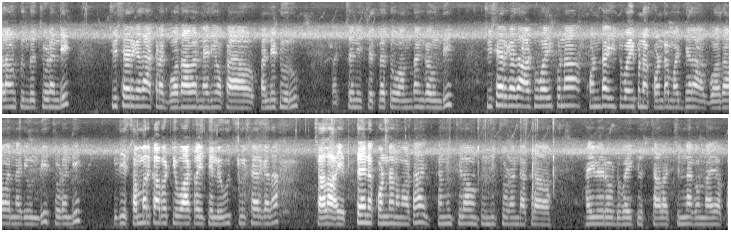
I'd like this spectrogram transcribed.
ఎలా ఉంటుందో చూడండి. చూశారు కదా అక్కడ గోదావరి నది ఒక పల్లెటూరు. పచ్చని చెట్లతో అందంగా ఉంది. చూశారు కదా అటువైపున కొండ ఇటువైపున కొండ మధ్యలో గోదావరి నది ఉంది. చూడండి. ఇది సమ్మర్ కాబట్టి వాటర్ అయితే లేవు. చూశారు కదా చాలా ఎత్తైన కొండ అనమాట ఇక్కడ నుంచి ఇలా ఉంటుంది చూడండి. అక్కడ హైవే రోడ్డు వెహికల్స్ చాలా చిన్నగా ఉన్నాయి. ఒక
